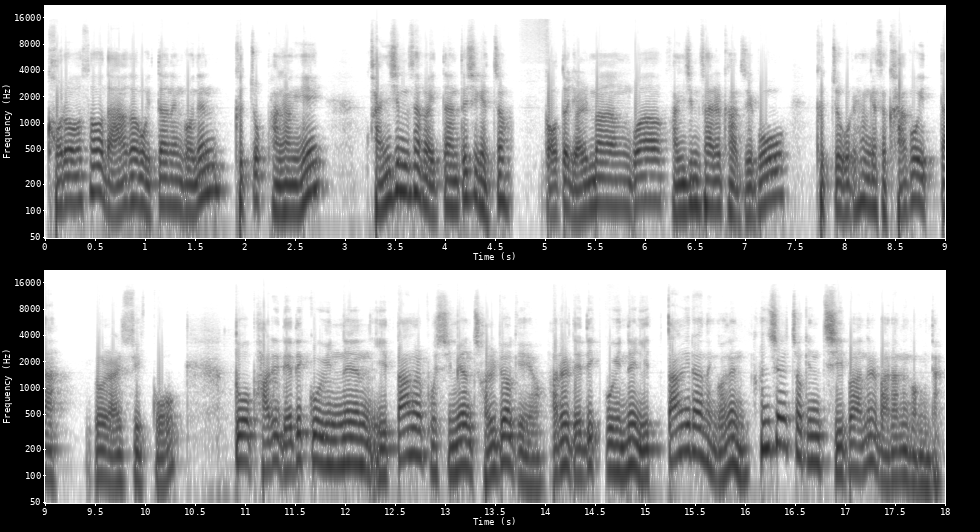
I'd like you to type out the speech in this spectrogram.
걸어서 나아가고 있다는 거는 그쪽 방향에 관심사가 있다는 뜻이겠죠. 그러니까 어떤 열망과 관심사를 가지고 그쪽으로 향해서 가고 있다. 이걸 알 수 있고 또 발이 내딛고 있는 이 땅을 보시면 절벽이에요. 발을 내딛고 있는 이 땅이라는 것은 현실적인 지반을 말하는 겁니다.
